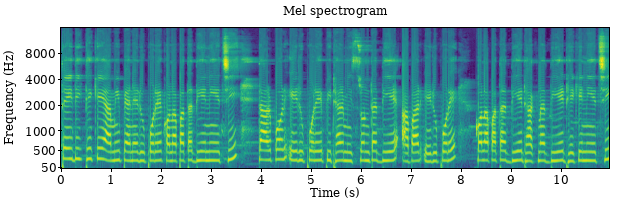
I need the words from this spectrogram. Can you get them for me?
তো এই দিক থেকে আমি প্যানের উপরে কলা পাতা দিয়ে নিয়েছি। তারপর এর উপরে পিঠার মিশ্রণটা দিয়ে আবার এর উপরে কলা পাতা দিয়ে ঢাকনা দিয়ে ঢেকে নিয়েছি।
